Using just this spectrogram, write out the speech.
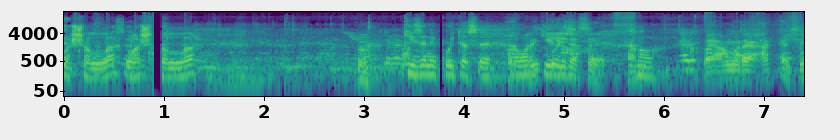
মাশাআল্লাহ মাশাআল্লাহ। কি জানি কইতাছে আমার কি কইতাছে ভাই আমার আটকাছে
